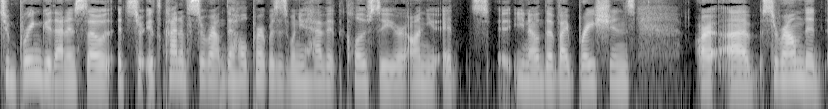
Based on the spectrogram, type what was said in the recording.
to bring you that, and so it's it's kind of surround. The whole purpose is when you have it close to you or on you. It's you know the vibrations are uh, surrounded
